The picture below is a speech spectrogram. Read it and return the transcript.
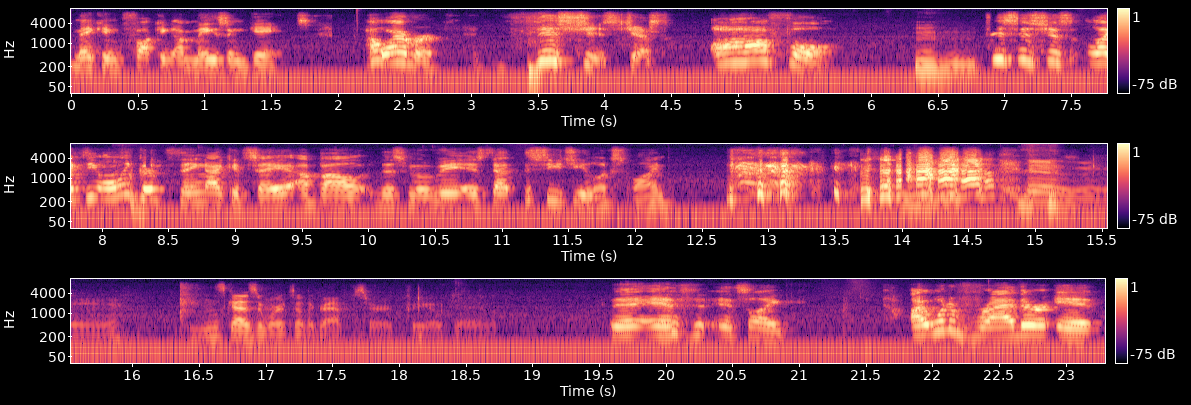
making fucking amazing games. However, this is just awful Mm-hmm. this is just like the only good thing I could say about this movie is that the CG looks fine. These guys that worked on the graphics are pretty okay. it, it, it's like I would have rather it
